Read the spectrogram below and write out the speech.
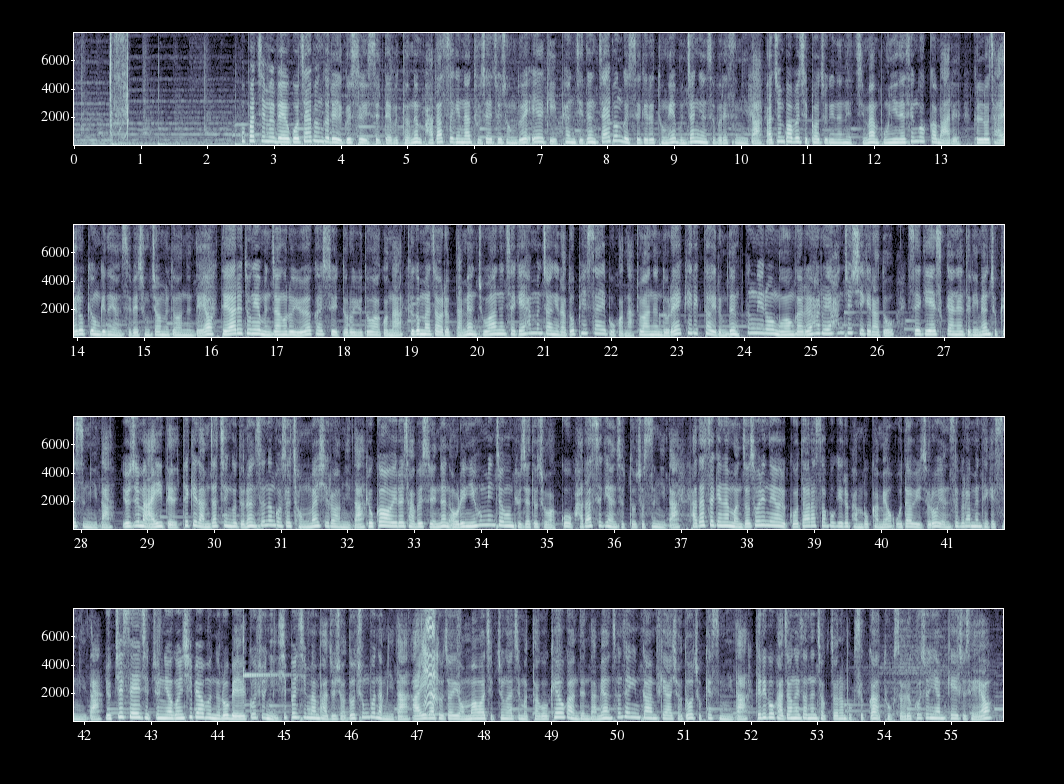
꽃받침을 배우고 짧은 글을 읽을 수 있을 때부터는 받아쓰기나 두세 줄 정도의 일기, 편지 등 짧은 글쓰기를 통해 문장 연습을 했습니다. 맞춤법을 짚어주기는 했지만 본인의 생각과 말을 글로 자유롭게 옮기는 연습에 중점을 두었는데요. 대화를 통해 문장으로 요약할 수 있도록 유도하거나 그것마저 어렵다면 좋아하는 책의 한 문장이라도 필사해 보거나 좋아하는 노래, 캐릭터 이름 등 흥미로운 무언가를 하루에 한 줄씩이라도 쓰기의 습관을 들이면 좋겠습니다. 요즘 아이들, 특히 남자친구들은 쓰는 것을 정말 싫어합니다. 교과 어휘를 잡을 수 있는 어린이 훈민정음 교재도 좋았고 받아쓰기 연습도 좋습니다. 받아쓰기는 먼저 소리내어 읽고 따라 써보기를 반복하며 오다 위주로 연습을 하면 되겠습니다. 6, 7세의 집중력은 10여 분으로 매일 꾸준히 10분씩만 봐주셔도 충분합니다. 아이가 도저히 엄마와 집중하지 못하고 케어가 안 된다면 선생님과 함께 하셔도 좋겠습니다. 그리고 가정에서는 적절한 복습과 독서를 꾸준히 함께 해주세요.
